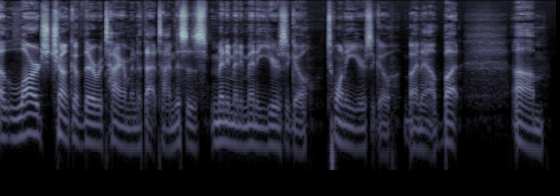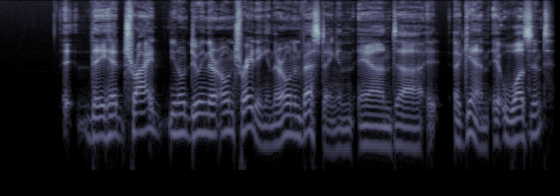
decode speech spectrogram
a large chunk of their retirement at that time. This is many, many, many years ago, 20 years ago by now. But um, they had tried, you know, doing their own trading and their own investing. And, and uh, it, again, it wasn't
